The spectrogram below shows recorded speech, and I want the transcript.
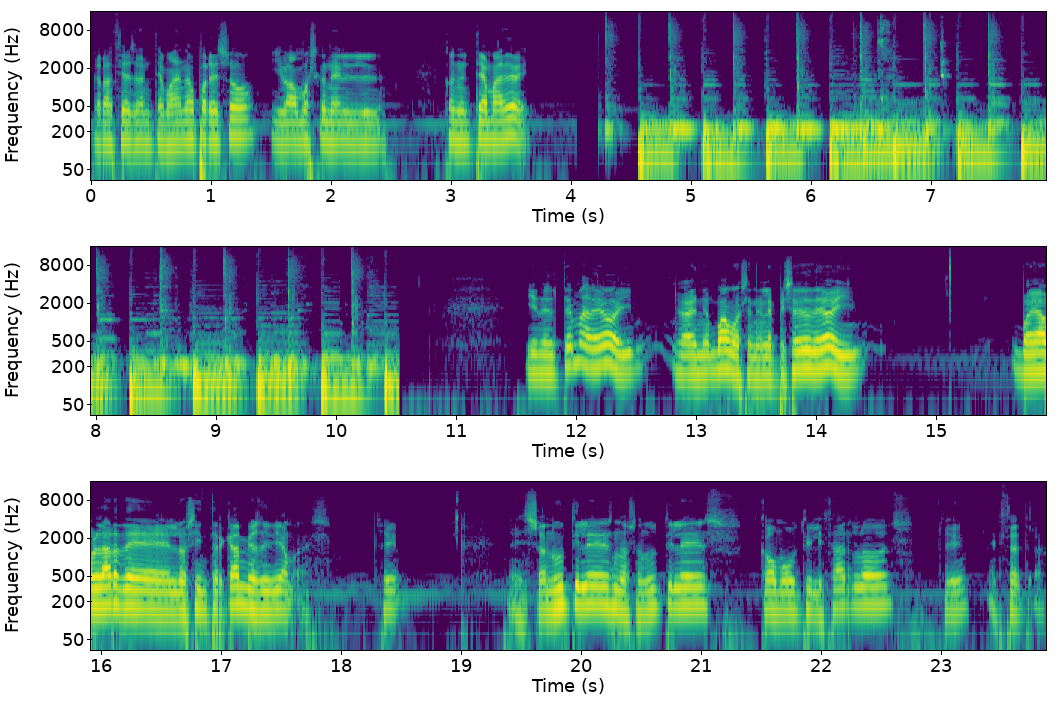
gracias de antemano por eso y vamos con el, con el tema de hoy. Y en el tema de hoy, vamos, en el episodio de hoy, voy a hablar de los intercambios de idiomas. ¿sí? Eh, ¿Son útiles? ¿No son útiles? ¿Cómo utilizarlos? ¿Sí? Etcétera.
